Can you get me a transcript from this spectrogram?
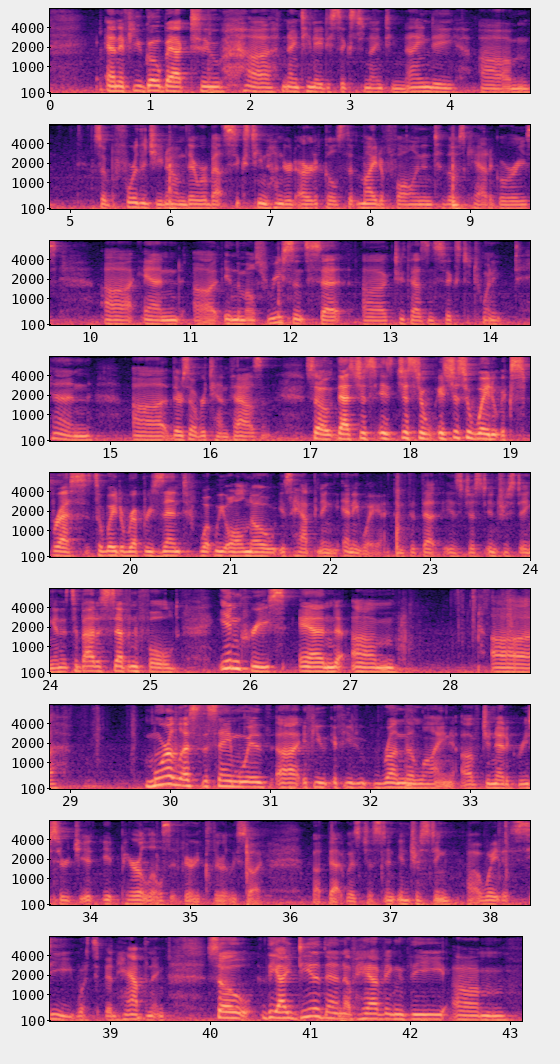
and if you go back to 1986 uh, to 1990, um, so before the genome, there were about 1,600 articles that might have fallen into those categories. Uh, and uh, in the most recent set, uh, 2006 to 2010, uh, there's over 10,000. So that's just, it's just, a, it's just a way to express, it's a way to represent what we all know is happening anyway. I think that that is just interesting. And it's about a sevenfold increase and um, uh, more or less the same with, uh, if you, if you run the line of genetic research, it, it parallels it very clearly. So I thought that was just an interesting uh, way to see what's been happening. So the idea then of having the, um,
